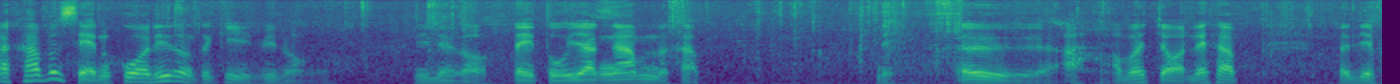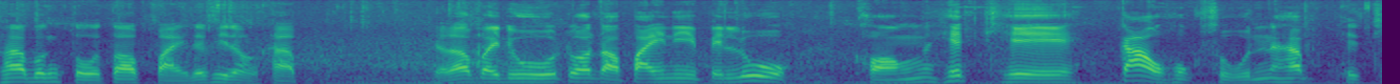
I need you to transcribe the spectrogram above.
ราคาเป็นแสนกว่าที่น้องตะกี้พี่น้องนี่เลือกเอาแต่ตัวยางงามนะครับ นี่เออเอาเอามาจอดได้ครับแต่เดี๋ยวพาเบื้องตัวต่อไปเด้อพี่น้องครับ เดี๋ยวเราไปดูตัวต่อไปนี่เป็นลูกของ HK 960 นะครับ HK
